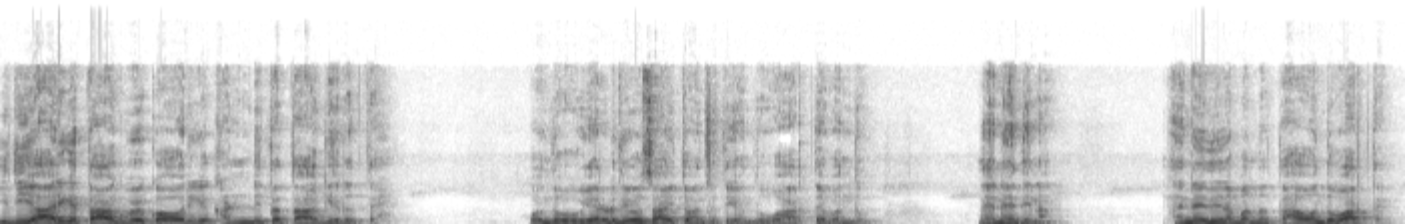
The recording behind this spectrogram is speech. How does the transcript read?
ಇದು ಯಾರಿಗೆ ತಾಗಬೇಕು ಅವರಿಗೆ ಖಂಡಿತ ತಾಗಿರುತ್ತೆ. ಒಂದು ಎರಡು ದಿವಸ ಆಯಿತು ಅನಿಸುತ್ತೆ ಒಂದು ವಾರ್ತೆ ಬಂದು. ನೆನೆ ದಿನ. ನೆನೆ ದಿನ ಬಂದಂತಹ ಒಂದು ವಾರ್ತೆ.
